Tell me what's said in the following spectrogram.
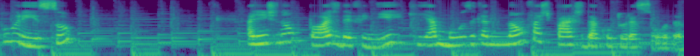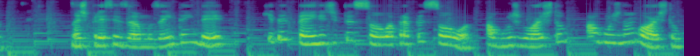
Por isso, a gente não pode definir que a música não faz parte da cultura surda. Nós precisamos entender que depende de pessoa para pessoa. Alguns gostam, alguns não gostam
